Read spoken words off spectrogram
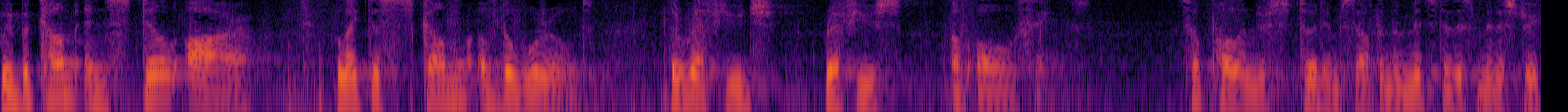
We become and still are like the scum of the world, the refuge, refuse of all things. So Paul understood himself in the midst of this ministry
